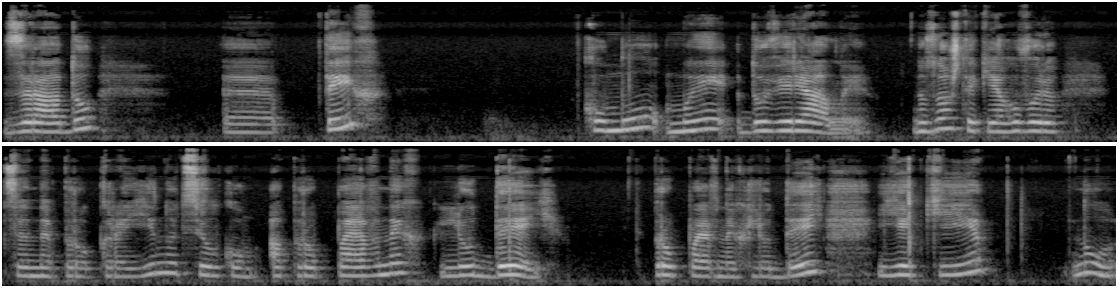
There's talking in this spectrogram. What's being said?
Зраду е, тих, кому ми довіряли. Ну, знову ж таки, я говорю, це не про країну цілком, а про певних людей. Про певних людей, які, ну,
